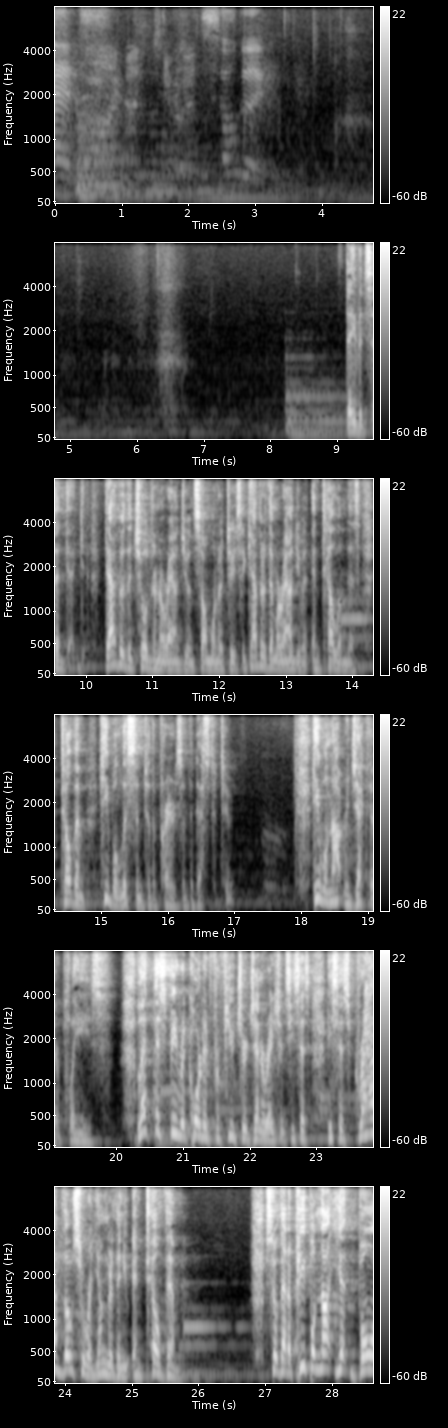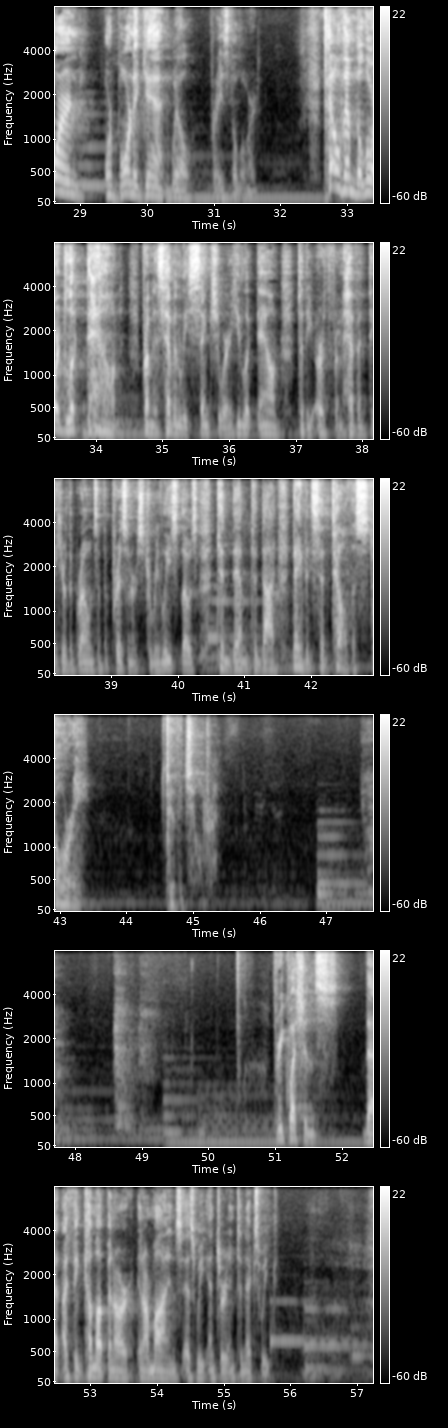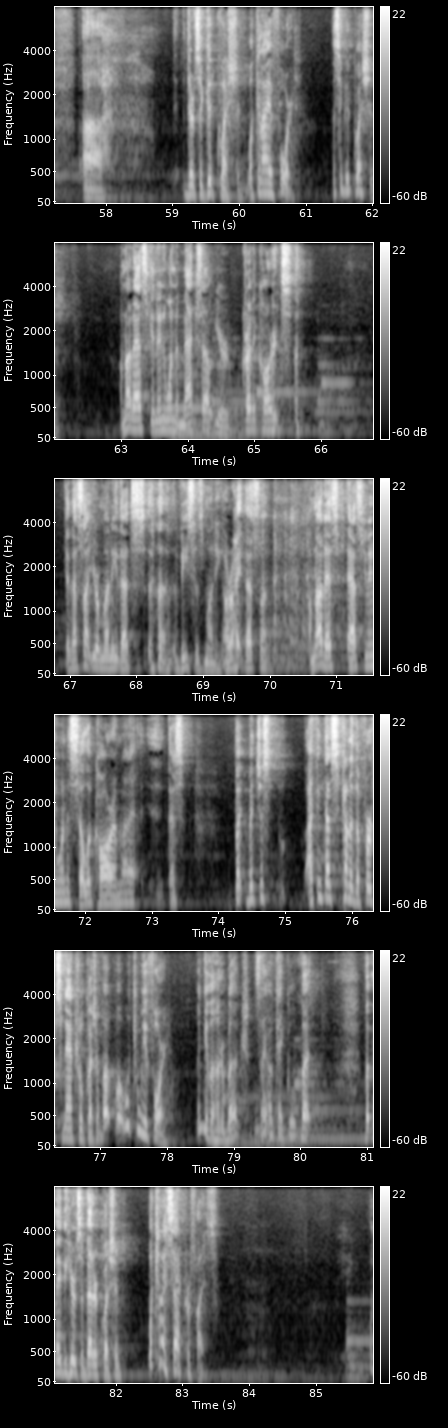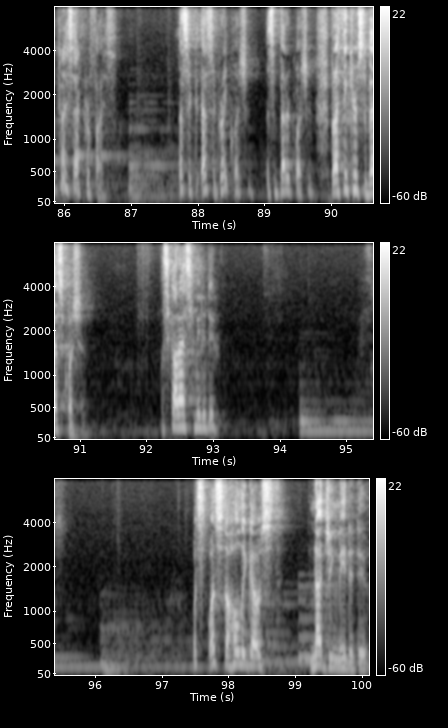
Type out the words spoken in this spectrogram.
So good. David said, "G- g- Gather the children around you in Psalm 102. He said, Gather them around you and tell them this. Tell them he will listen to the prayers of the destitute, he will not reject their pleas. Let this be recorded for future generations. He says, he says, grab those who are younger than you and tell them so that a people not yet born or born again will praise the Lord. Tell them the Lord looked down from his heavenly sanctuary. He looked down to the earth from heaven to hear the groans of the prisoners, to release those condemned to die. David said, Tell the story to the children. Three questions that I think come up in our, in our minds as we enter into next week. Uh, there's a good question What can I afford? That's a good question. I'm not asking anyone to max out your credit cards. okay, that's not your money. That's Visa's money. All right, that's not. I'm not as- asking anyone to sell a car. I'm not. That's. But but just I think that's kind of the first natural question. What what, what can we afford? I can give a hundred bucks. It's like okay, cool. But but maybe here's a better question. What can I sacrifice? What can I sacrifice? That's a, that's a great question. That's a better question. But I think here's the best question What's God asking me to do? What's, what's the Holy Ghost nudging me to do?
